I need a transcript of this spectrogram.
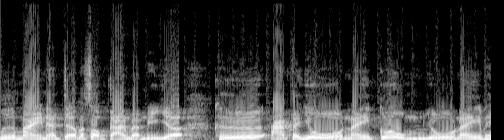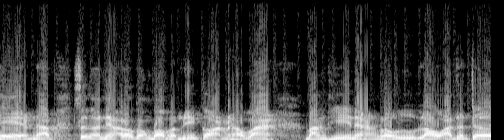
มือใหม่เนี่ยเจอประสบการณ์แบบนี้เยอะ คืออาจจะอยู่ในกลุ่มอยู่ในเพจนะครับ ซึ่งอันเนี้ยเราต้องบอกแบบนี้ก่อนนะครับว่าบางทีเนี่ยเราเราอาจจะเจอ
